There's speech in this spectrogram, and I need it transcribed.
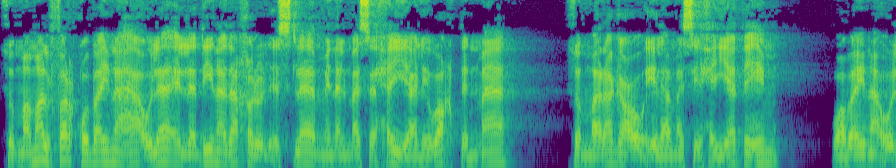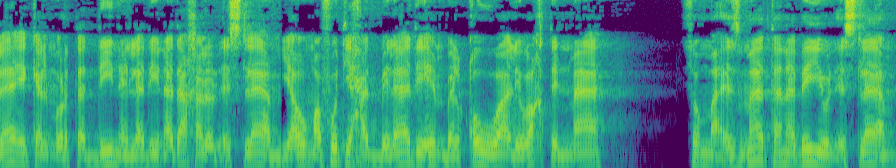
ثم ما الفرق بين هؤلاء الذين دخلوا الإسلام من المسيحية لوقت ما ثم رجعوا إلى مسيحيتهم وبين أولئك المرتدين الذين دخلوا الإسلام يوم فتحت بلادهم بالقوة لوقت ما. ثم إذ مات نبي الإسلام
